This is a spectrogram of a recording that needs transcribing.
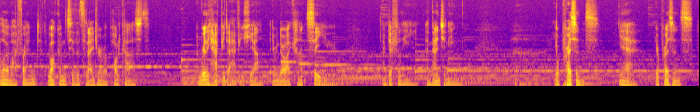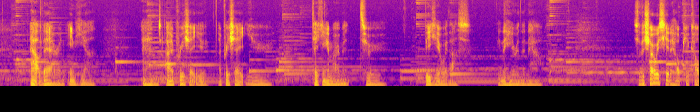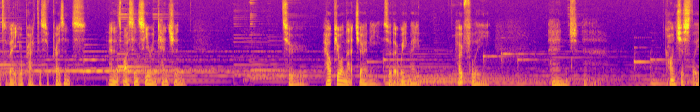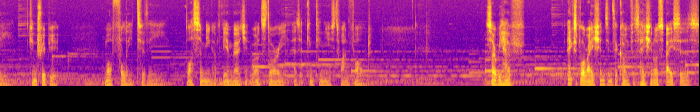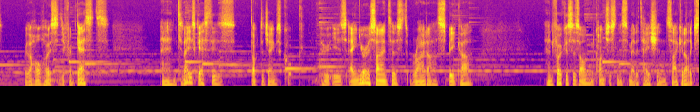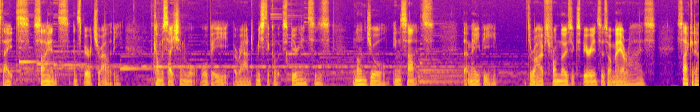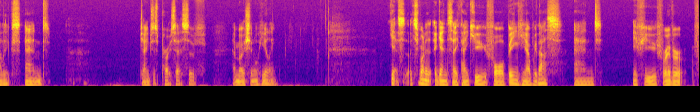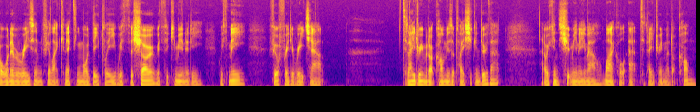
Hello, my friend. Welcome to the Today Dreamer podcast. I'm really happy to have you here, even though I can't see you. I'm definitely imagining uh, your presence. Yeah, your presence out there and in here. And I appreciate you. I appreciate you taking a moment to be here with us in the here and the now. So, the show is here to help you cultivate your practice of presence, and it's my sincere intention to help you on that journey so that we may hopefully and uh, consciously contribute more fully to the blossoming of the emergent world story as it continues to unfold. So, we have explorations into conversational spaces with a whole host of different guests. And today's guest is Dr. James Cooke, who is a neuroscientist, writer, speaker, and focuses on consciousness, meditation, psychedelic states, science, and spirituality. The conversation will, will be around mystical experiences, non dual insights that may be derived from those experiences or may arise, psychedelics, and James's process of emotional healing. Yes, I just want to again say thank you for being here with us. And if you forever, for whatever reason, feel like connecting more deeply with the show, with the community, with me, feel free to reach out. Todaydreamer.com is a place you can do that. Uh, we can shoot me an email, michael at todaydreamer.com.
